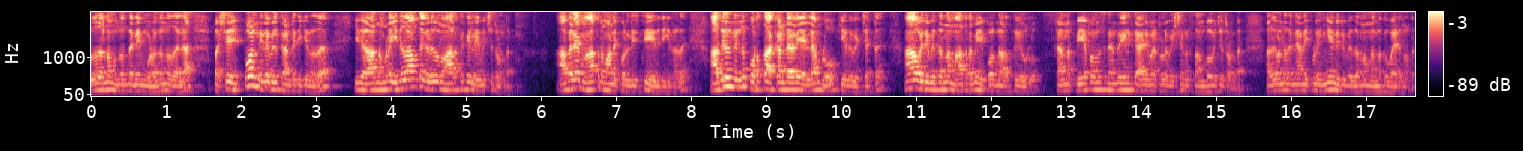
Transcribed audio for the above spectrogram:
വിതരണം ഒന്നും തന്നെ മുടങ്ങുന്നതല്ല. പക്ഷേ ഇപ്പോൾ നിലവിൽ കണ്ടിരിക്കുന്നത് നമ്മുടെ ഇരുപതാമത്തെ ഘടകം ആർക്കൊക്കെ ലഭിച്ചിട്ടുണ്ട്? അവരെ മാത്രമാണ് ഇപ്പോൾ ലിസ്റ്റ് ചെയ്തിരിക്കുന്നത്. അതിൽ നിന്ന് പുറത്താക്കേണ്ടവരെ എല്ലാം ബ്ലോക്ക് ചെയ്ത് വെച്ചിട്ട് ആ ഒരു വിതരണം മാത്രമേ ഇപ്പോൾ നടത്തുകയുള്ളൂ. കാരണം പി എഫ് എംസിന് എന്തെങ്കിലും കാര്യമായിട്ടുള്ള വിഷയങ്ങൾ സംഭവിച്ചിട്ടുണ്ട്. അതുകൊണ്ട് തന്നെയാണ് ഇപ്പോൾ ഇങ്ങനൊരു വിതരണം നമുക്ക് വരുന്നത്.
